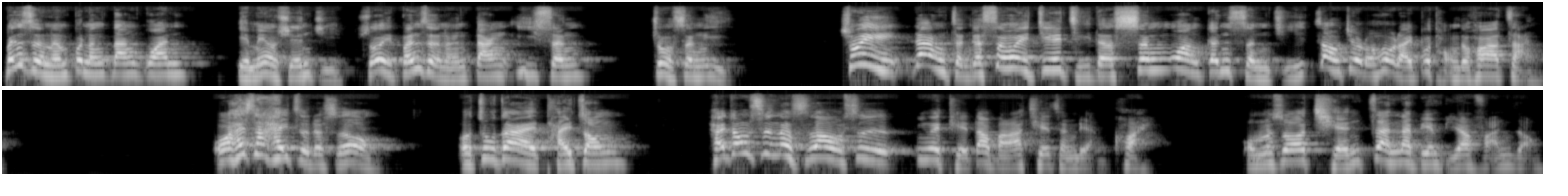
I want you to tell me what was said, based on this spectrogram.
本省人不能当官，也没有选举，所以本省人当医生做生意，所以让整个社会阶级的声望跟省级造就了后来不同的发展。我还是孩子的时候，我住在台中。台中市那时候是因为铁道把它切成两块，我们说前站那边比较繁荣，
